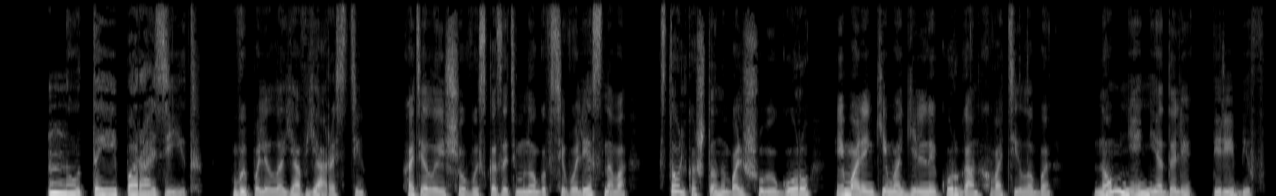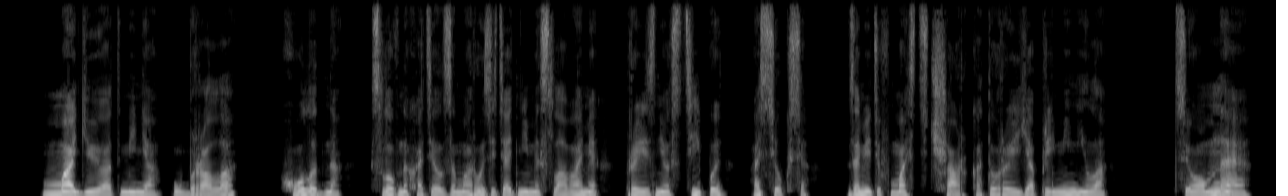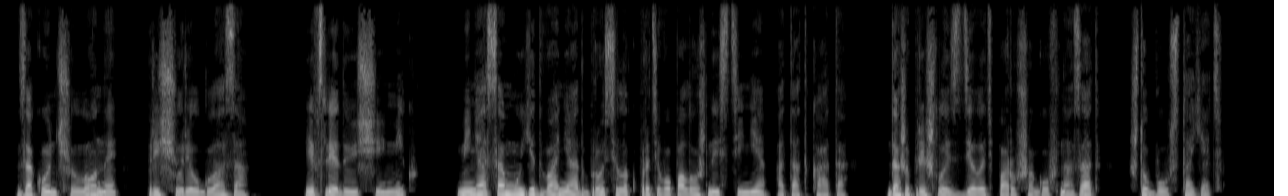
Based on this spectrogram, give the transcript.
«Ну ты паразит!» — выпалила я в ярости. Хотела еще высказать много всего лесного, столько, что на большую гору и маленький могильный курган хватило бы, но мне не дали, перебив. Магию от меня убрала. Холодно, словно хотел заморозить одними словами, произнес тип и осекся, заметив масть чар, которые я применила. «Темная», — закончил он и прищурил глаза. И в следующий миг меня саму едва не отбросило к противоположной стене от отката. Даже пришлось сделать пару шагов назад, чтобы устоять.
